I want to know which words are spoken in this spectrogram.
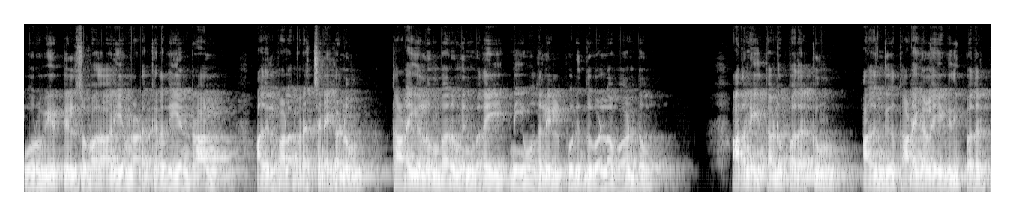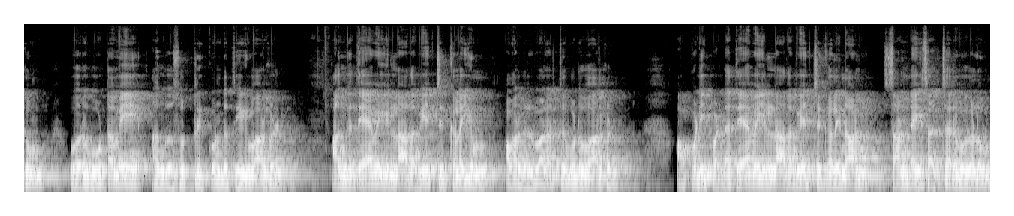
ஒரு வீட்டில் சுபகாரியம் நடக்கிறது என்றால் அதில் பல பிரச்சனைகளும் தடைகளும் வரும் என்பதை நீ முதலில் புரிந்து கொள்ள வேண்டும். அதனை தடுப்பதற்கும் அங்கு தடைகளை விதிப்பதற்கும் ஒரு கூட்டமே அங்கு சுற்றி கொண்டு திரிவார்கள். அங்கு தேவையில்லாத பேச்சுக்களையும் அவர்கள் வளர்த்து விடுவார்கள். அப்படிப்பட்ட தேவையில்லாத பேச்சுக்களினால் சண்டை சச்சரவுகளும்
